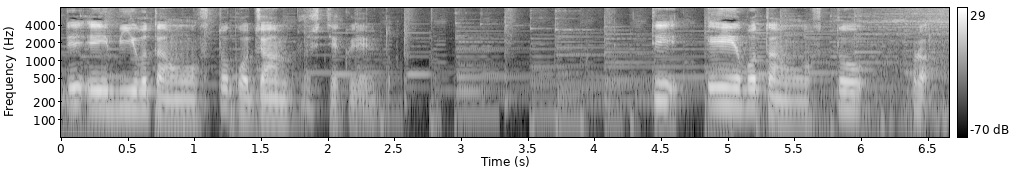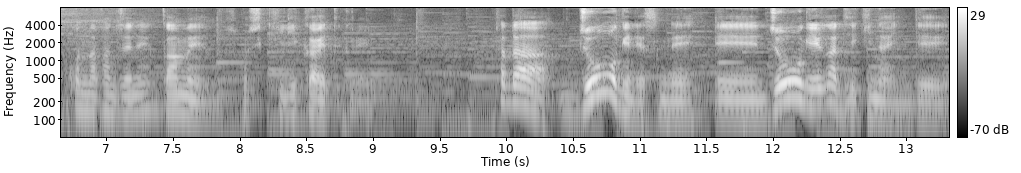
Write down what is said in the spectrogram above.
で、AB ボタンを押すとこうジャンプしてくれると。で、A ボタンを押すと、ほら、こんな感じでね、画面を少し切り替えてくれる。ただ、上下ですね、えー、上下ができないんで、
